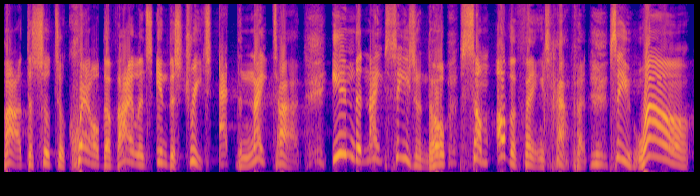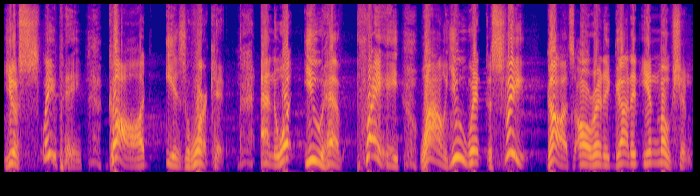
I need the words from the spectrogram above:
uh, the, so to quell the violence in the streets at the nighttime. In the night season, though, some other things happen. See, while you're sleeping, God is working. And what you have prayed while you went to sleep, God's already got it in motion.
